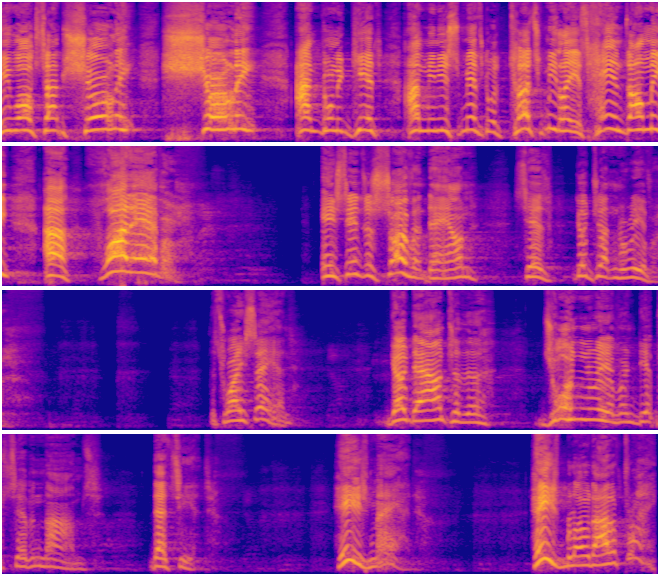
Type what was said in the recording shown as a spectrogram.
He walks up, surely, surely, I'm going to get, I mean, this man's going to touch me, lay his hands on me, uh, whatever. And he sends a servant down, says, go jump in the river. That's what he said. Go down to the Jordan River and dip seven times. That's it. He's mad. He's blowed out of frame.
